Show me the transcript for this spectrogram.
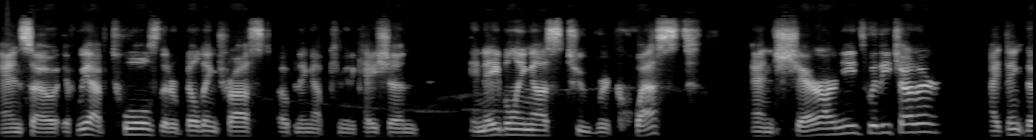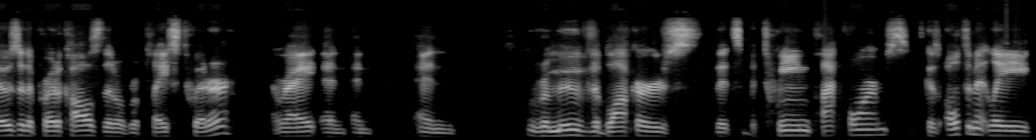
And so if we have tools that are building trust, opening up communication, enabling us to request and share our needs with each other. I think those are the protocols that'll replace Twitter, right? And and and remove the blockers that's between platforms because ultimately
